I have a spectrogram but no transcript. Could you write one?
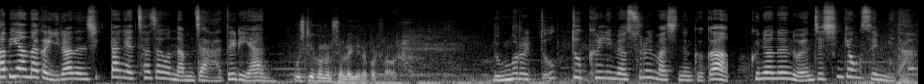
파비아나가 일하는 식당에 찾아온 남자 아드리안. 눈물을 뚝뚝 흘리며 술을 마시는 그가 그녀는 왠지 신경 쓰입니다.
